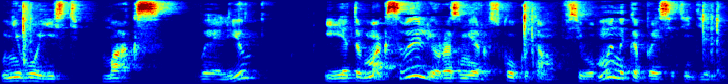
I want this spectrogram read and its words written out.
у него есть max value, и это max value размер, сколько там всего, мы на capacity делим.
